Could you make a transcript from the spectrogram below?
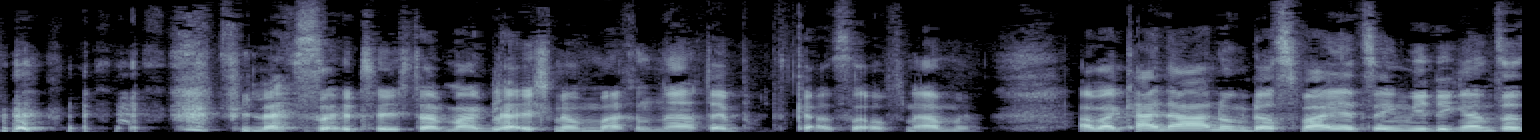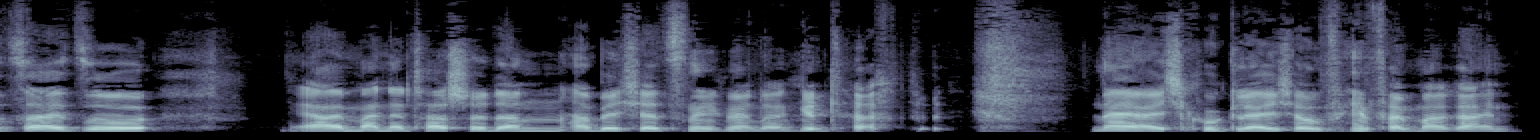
Vielleicht sollte ich das mal gleich noch machen nach der Podcastaufnahme. Aber keine Ahnung, das war jetzt irgendwie die ganze Zeit so, ja, in meiner Tasche, dann habe ich jetzt nicht mehr dran gedacht. Naja, ich gucke gleich auf jeden Fall mal rein.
